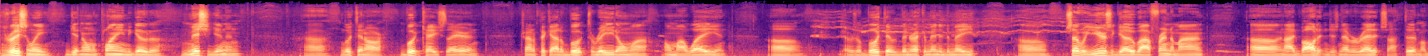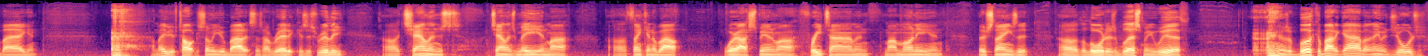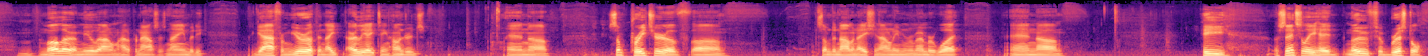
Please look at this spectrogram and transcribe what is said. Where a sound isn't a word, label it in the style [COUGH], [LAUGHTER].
I was recently getting on a plane to go to Michigan and uh, looked in our bookcase there and trying to pick out a book to read on my on my way and uh, there was a book that had been recommended to me uh, several years ago by a friend of mine uh, and I had bought it and just never read it so I threw it in my bag and [CLEARS THROAT] I maybe have talked to some of you about it since I've read it because it's really uh, challenged challenged me in my uh, thinking about where I spend my free time and my money and those things that uh, the Lord has blessed me with. [CLEARS THROAT] There's a book about a guy by the name of George Muller or Mueller. I don't know how to pronounce his name, but he a guy from Europe in the eight, early 1800s, and uh, some preacher of uh, some denomination. I don't even remember what and um, he essentially had moved to Bristol,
